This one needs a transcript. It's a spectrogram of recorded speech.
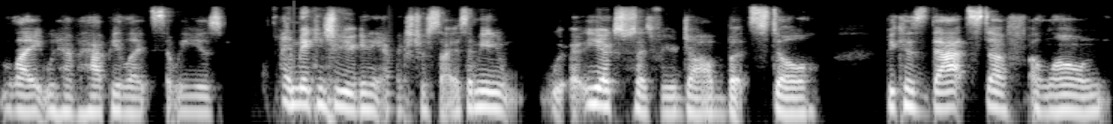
light. We have happy lights that we use and making sure you're getting exercise. I mean, you exercise for your job, but still, because that stuff alone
